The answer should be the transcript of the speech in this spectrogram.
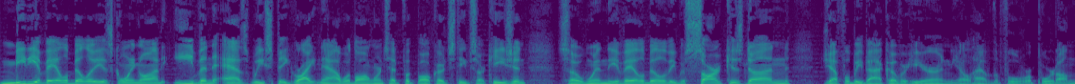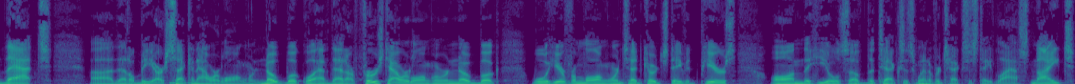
media availability is going on even as we speak right now with Longhorns head football coach Steve Sarkisian. So when the availability with Sark is done, Jeff will be back over here and he'll have the full report on that. Uh, that'll be our second hour Longhorn Notebook. We'll have that. Our first hour Longhorn Notebook, we'll hear from Longhorns head coach David Pierce on the heels of the Texas win over Texas State last night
